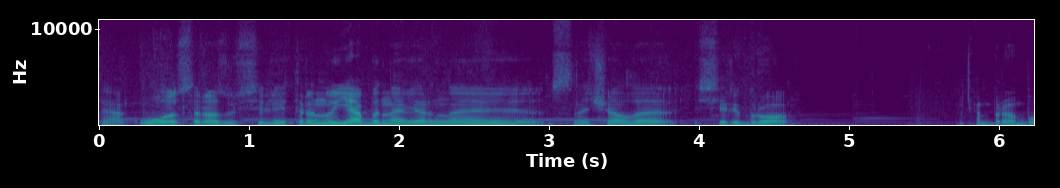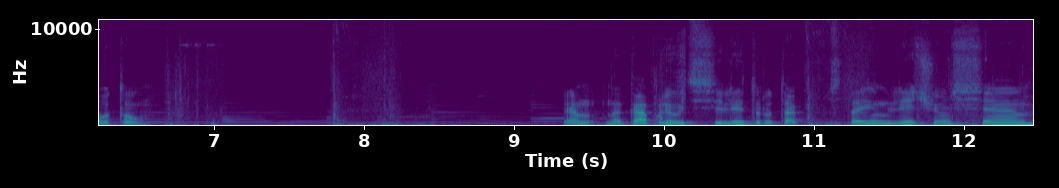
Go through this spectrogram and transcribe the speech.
Так, о, сразу селитра. Но я бы, наверное, сначала серебро обработал. Прям накапливать селитру. Так, стоим, лечимся.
